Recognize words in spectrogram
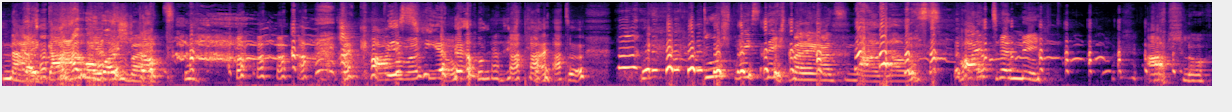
Nein, ganz Caro war. Stopp. Bei Caro war Bis hier und nicht weiter. Du sprichst nicht meinen ganzen Namen aus. Heute nicht. Arschloch.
